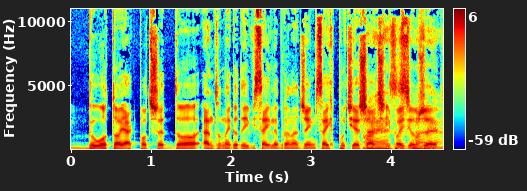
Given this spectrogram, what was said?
było to, jak podszedł do Antonego Davisa i LeBrona Jamesa ich pocieszać i powiedział, że Maria.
